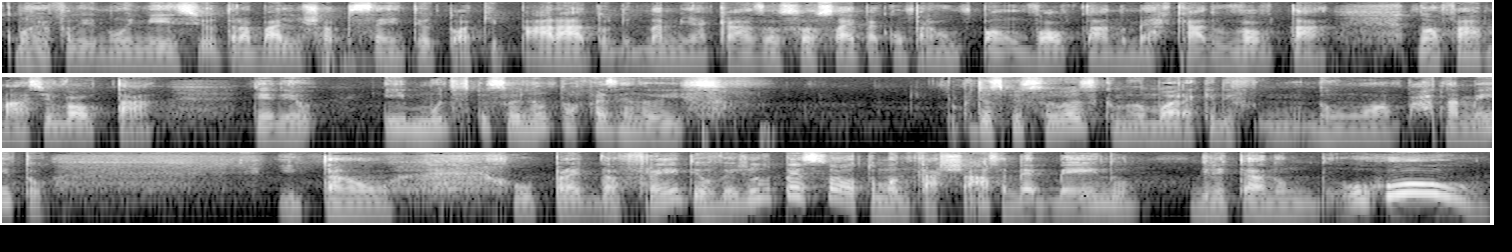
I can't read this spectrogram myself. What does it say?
como eu falei no início, eu trabalho em shopping center, eu tô aqui parado, dentro da minha casa, eu só saio para comprar um pão, voltar no mercado, voltar numa farmácia e voltar, entendeu? E muitas pessoas não estão fazendo isso. Muitas pessoas, como eu moro aqui de, num apartamento, então o prédio da frente eu vejo o pessoal tomando cachaça, bebendo, gritando uhul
